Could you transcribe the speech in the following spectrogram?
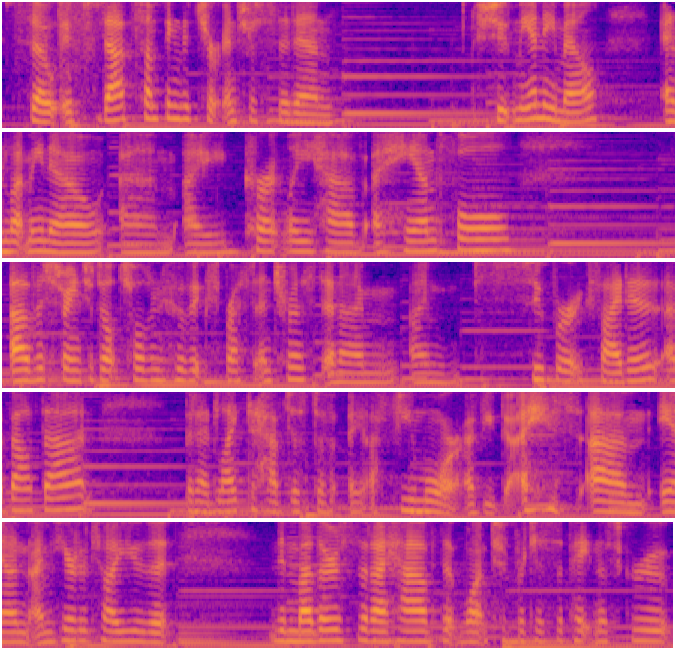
So, if that's something that you're interested in, shoot me an email and let me know. Um, I currently have a handful of estranged adult children who have expressed interest, and I'm I'm super excited about that. But I'd like to have just a, a few more of you guys, um, and I'm here to tell you that the mothers that I have that want to participate in this group,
